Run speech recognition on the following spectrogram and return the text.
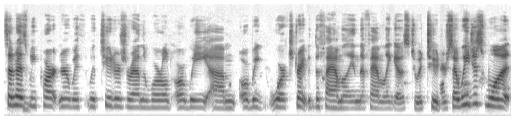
Sometimes we partner with with tutors around the world, or we um, or we work straight with the family, and the family goes to a tutor. So we just want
